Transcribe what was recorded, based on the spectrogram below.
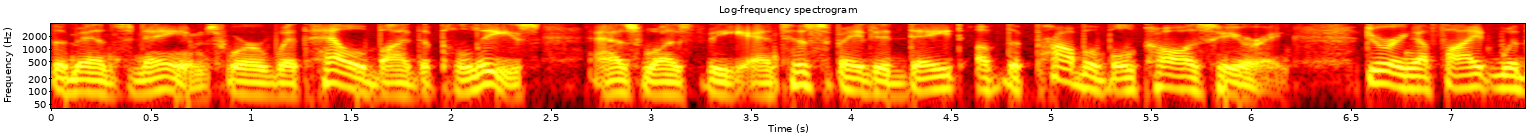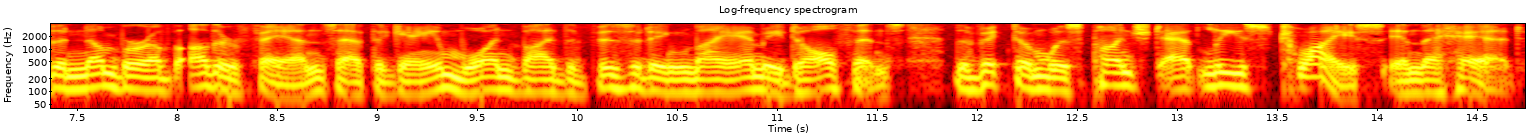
The men's names were withheld by the police, as was the anticipated date of the probable cause hearing. During a fight with a number of other fans at the game won by the visiting Miami Dolphins, the victim was punched at least twice in the head.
